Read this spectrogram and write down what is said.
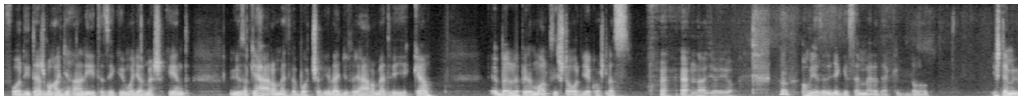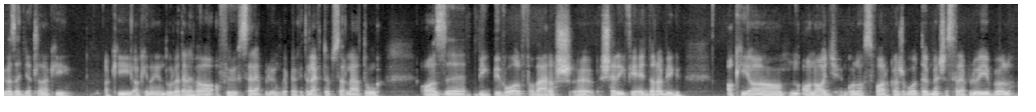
fordításban, hagyján létezik ő magyar meseként. Ő az, aki három medve bocsagél együtt, vagy három medvéjékkel. Belőle például marxista orgyilkos lesz. Nagyon jó. Ami ezzel egy egészen meredek dolog. És nem ő az egyetlen, aki, aki, aki nagyon durva. De eleve a, a fő szereplőnk, vagy akit a legtöbbször látunk, az Bigby Wolf, a város serifje egy darabig, aki a, a nagy gonosz farkasból több mese szereplőjéből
